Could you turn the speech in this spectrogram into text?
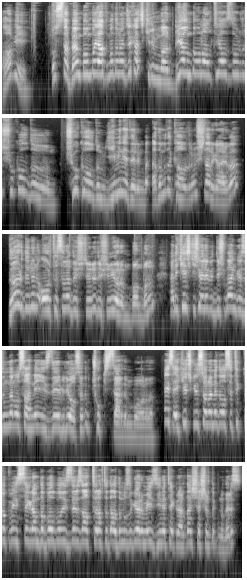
Abi dostlar ben bombayı atmadan önce kaç kilim var? Bir anda 16 yazdı orada şok oldum. Şok oldum yemin ederim bak adamı da kaldırmışlar galiba. Dördünün ortasına düştüğünü düşünüyorum bombanın. Hani keşke şöyle bir düşman gözünden o sahneyi izleyebiliyor olsaydım çok isterdim bu arada. Neyse 2-3 gün sonra ne de olsa TikTok ve Instagram'da bol bol izleriz. Alt tarafta da adımızı görmeyiz. Yine tekrardan şaşırdık mı deriz.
